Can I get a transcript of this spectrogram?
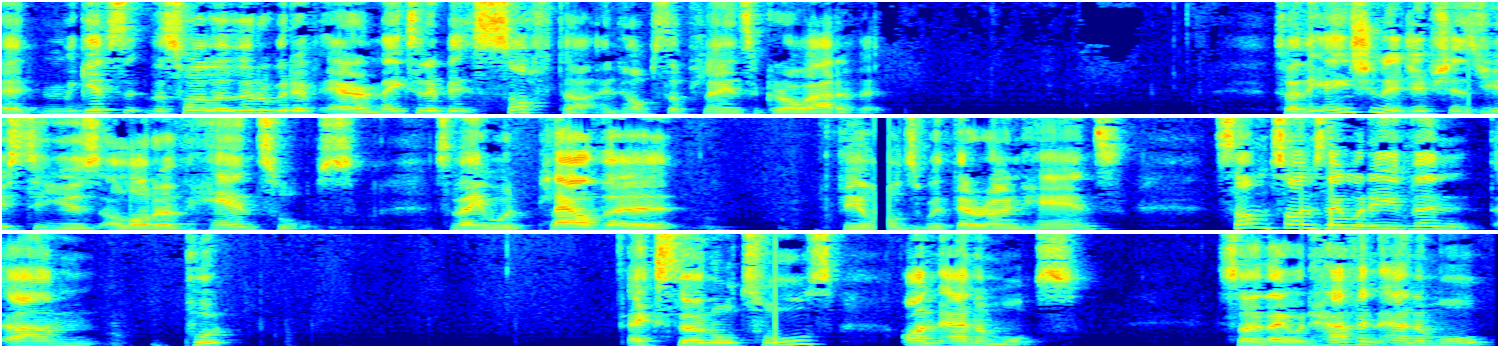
It gives the soil a little bit of air, makes it a bit softer and helps the plants grow out of it. So the ancient Egyptians used to use a lot of hand tools. So they would plow the fields with their own hands. Sometimes they would even um, put external tools on animals. So they would have an animal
